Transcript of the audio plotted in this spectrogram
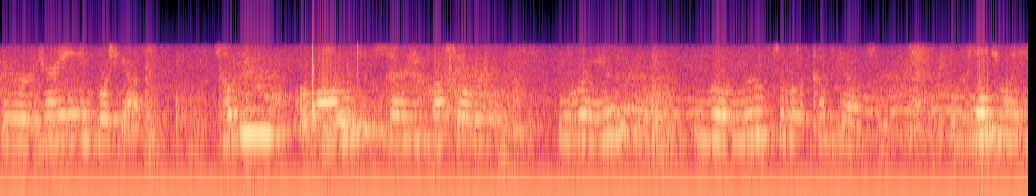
your journey in Boy Scouts. Help you along so you cross over, we will remove, we will remove symbols of Cub Scouts and present you with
